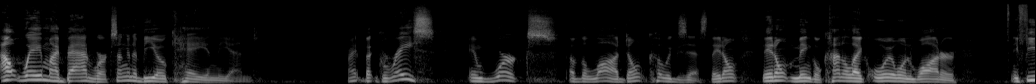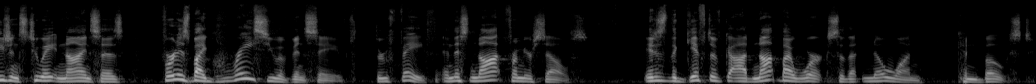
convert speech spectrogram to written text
outweigh my bad works, I'm going to be okay in the end. Right? But grace and works of the law don't coexist. They don't, they don't mingle, kind of like oil and water. Ephesians 2 8 and 9 says, For it is by grace you have been saved through faith, and this not from yourselves. It is the gift of God, not by works, so that no one can boast.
